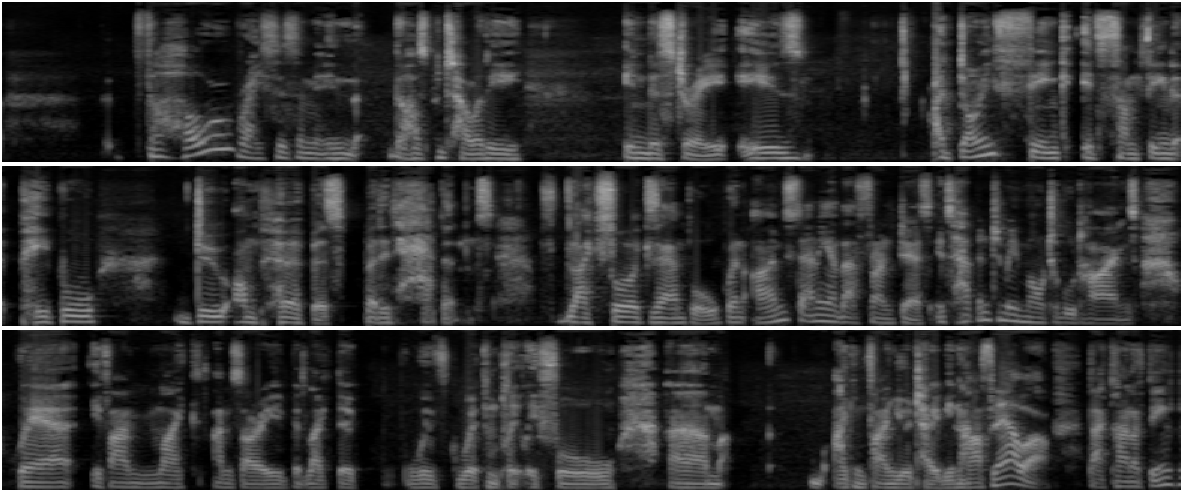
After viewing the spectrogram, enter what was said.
the whole racism in the hospitality industry is. I don't think it's something that people do on purpose, but it happens. Like, for example, when I'm standing at that front desk, it's happened to me multiple times where if I'm like, I'm sorry, but like the we've, we're completely full, um, I can find you a table in half an hour, that kind of thing.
